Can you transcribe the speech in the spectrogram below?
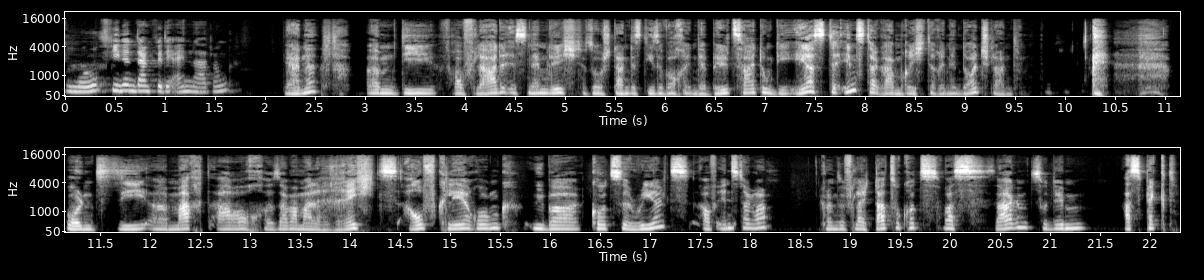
Hallo, vielen Dank für die Einladung. Gerne. Ähm, die Frau Flade ist nämlich, so stand es diese Woche in der Bildzeitung, die erste Instagram-Richterin in Deutschland. Und sie äh, macht auch, sagen wir mal, Rechtsaufklärung über kurze Reels auf Instagram. Können Sie vielleicht dazu kurz was sagen zu dem Aspekt?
